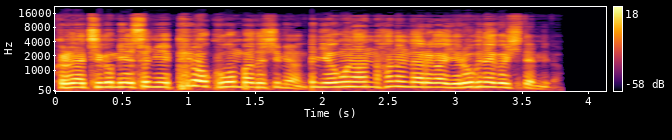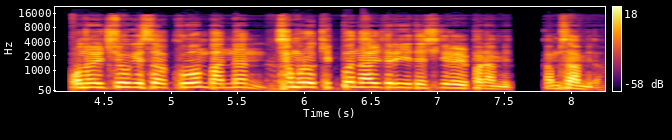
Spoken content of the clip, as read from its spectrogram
그러나 지금 예수님의 피로 구원받으시면 영원한 하늘나라가 여러분의 것이 됩니다. 오늘 지옥에서 구원받는 참으로 기쁜 날들이 되시기를 바랍니다. 감사합니다.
